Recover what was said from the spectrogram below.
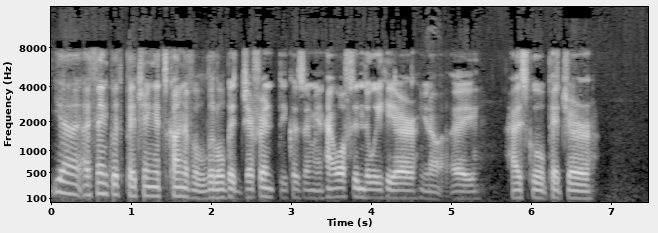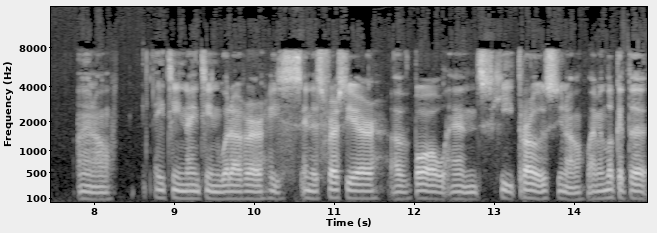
Yeah, I think with pitching, it's kind of a little bit different because I mean, how often do we hear, you know, a high school pitcher, you know, 18, 19, whatever, he's in his first year of ball and he throws, you know, I mean, look at the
